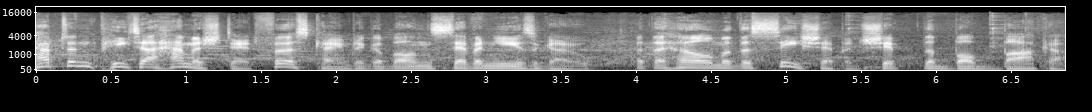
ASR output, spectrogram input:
Captain Peter Hammarstedt first came to Gabon seven years ago at the helm of the Sea Shepherd ship, the Bob Barker.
